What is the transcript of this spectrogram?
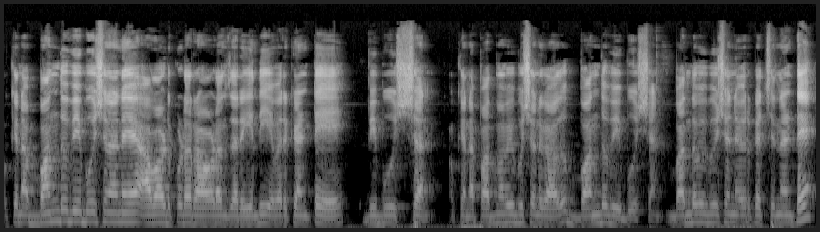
ఓకేనా? బంధు విభూషణ్ అనే అవార్డు కూడా రావడం జరిగింది. ఎవరికంటే విభూషణ్ ఓకేనా? పద్మ విభూషణ్ కాదు బంధు విభూషణ్. బంధు విభూషణ్ ఎవరికి వచ్చిందంటే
